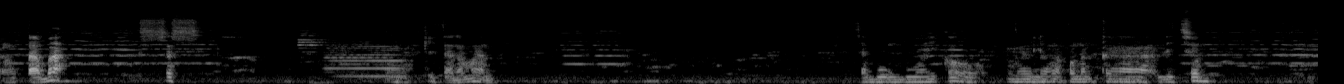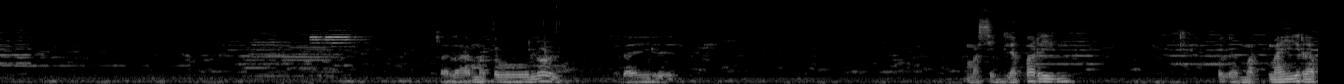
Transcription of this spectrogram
Ang taba. Sus. Oh, kita naman. Sa buong buhay ko, ngayon lang ako nagka-litson. Salamat o Lord. Dahil masigla pa rin. Pagamat mahirap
